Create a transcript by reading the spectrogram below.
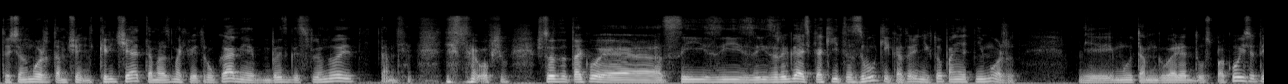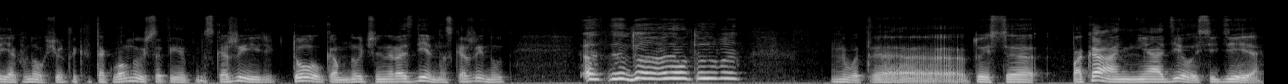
То есть он может там что-нибудь кричать, там размахивать руками, брызгать слюной, там, не знаю, в общем, что-то такое, э, из, из, изрыгать какие-то звуки, которые никто понять не может. И ему там говорят, да успокойся ты, Яков Ног, что ты так волнуешься, ты скажи толком, ну, членораздельно скажи, ну вот, э, то есть, э, пока не оделась идея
